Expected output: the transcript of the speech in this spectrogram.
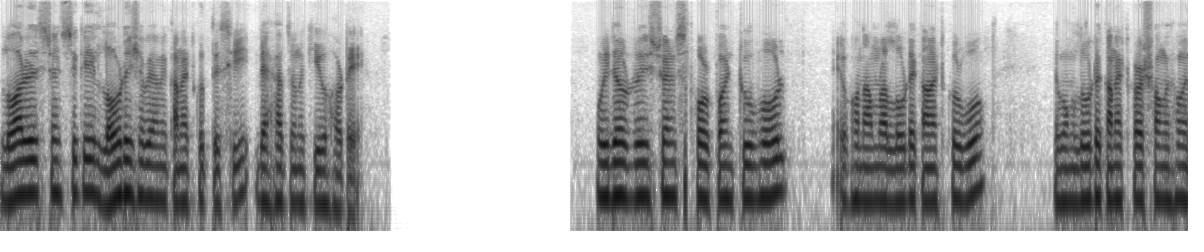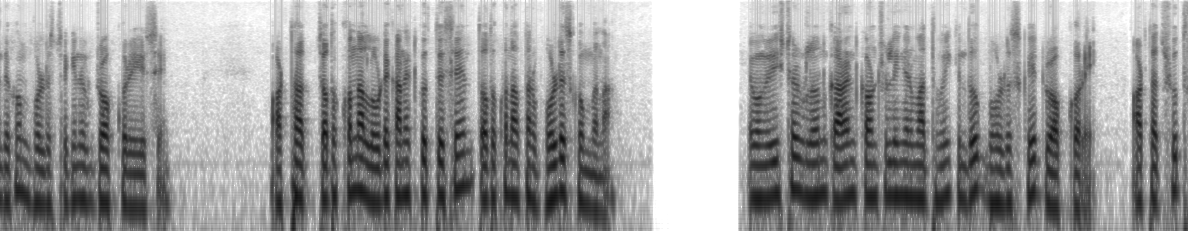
লোয়ার রেজিস্ট্যান্সটিকে লোড হিসাবে আমি কানেক্ট করতেছি, দেখার জন্য কি ঘটে। Without resistance four point two volt এখন আমরা লোডে কানেক্ট করব এবং লোডে কানেক্ট করার সঙ্গে সঙ্গে দেখুন ভোল্টেজটা কিন্তু ড্রপ করে গেছে। অর্থাৎ যতক্ষণ না লোডে কানেক্ট করতেছেন, ততক্ষণ আপনার ভোল্টেজ কমবে না। এবং রেজিস্টারগুলো কারেন্ট কন্ট্রোলিং এর মাধ্যমে কিন্তু ভোল্টেজকে ড্রপ করে। অর্থাৎ সূত্র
